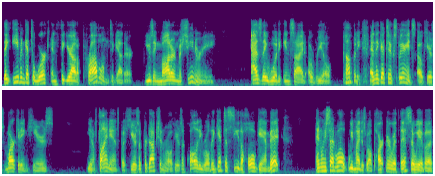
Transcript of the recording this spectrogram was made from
They even get to work and figure out a problem together using modern machinery as they would inside a real company. And they get to experience, oh, here's marketing, here's you know, finance, but here's a production role, here's a quality role. They get to see the whole gambit. And we said, well, we might as well partner with this. So we have a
